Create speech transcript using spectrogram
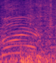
Fire!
